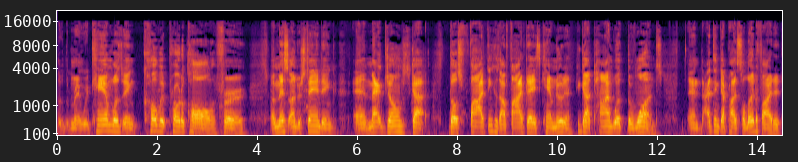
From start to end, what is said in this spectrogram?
when Cam was in COVID protocol for a misunderstanding, and Mac Jones got those five. I think it was out five days. Cam Newton he got time with the ones, and I think that probably solidified it.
